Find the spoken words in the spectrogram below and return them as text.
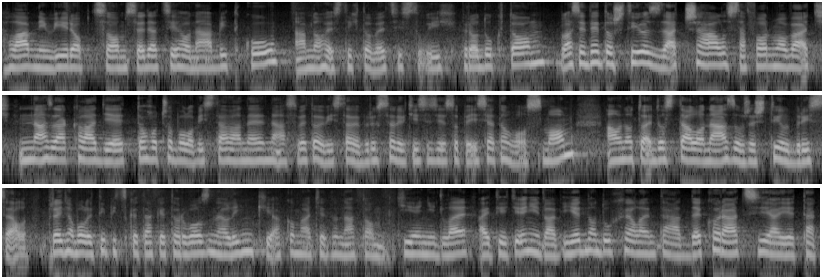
hlavným výrobcom sedacieho nábytku a mnohé z týchto vecí sú ich produktom. Vlastne tento štýl začal sa formovať na základe toho, čo bolo vystavané na Svetovej výstave v Bruseli v 1958 a ono to aj dostalo názov, že štýl Brusel. Pre ňo boli typické takéto rôzne linky, ako máte to na tom tienidle. Aj tie tienidla jednoduché, len tá dekorácia je tak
